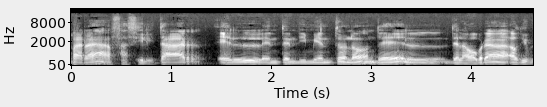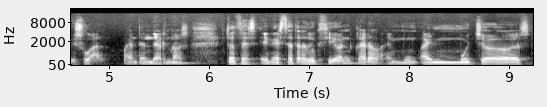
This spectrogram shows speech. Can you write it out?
para facilitar el entendimiento ¿no? de la obra audiovisual, para entendernos. Entonces, en esta traducción, claro, hay, mu- hay muchos,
